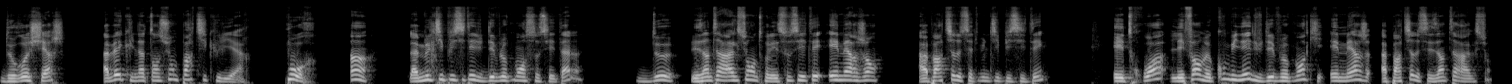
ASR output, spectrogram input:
de recherches, avec une attention particulière. Pour 1. La multiplicité du développement sociétal. 2. Les interactions entre les sociétés émergentes à partir de cette multiplicité. Et 3. Les formes combinées du développement qui émergent à partir de ces interactions.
